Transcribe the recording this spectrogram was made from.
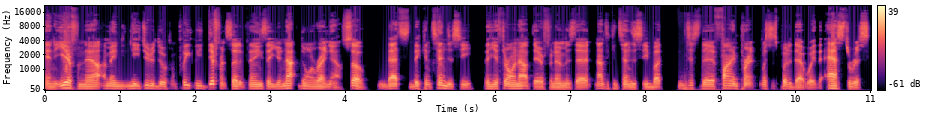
And a year from now, I may need you to do a completely different set of things that you're not doing right now. So that's the contingency that you're throwing out there for them is that not the contingency, but just the fine print. Let's just put it that way. The asterisk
